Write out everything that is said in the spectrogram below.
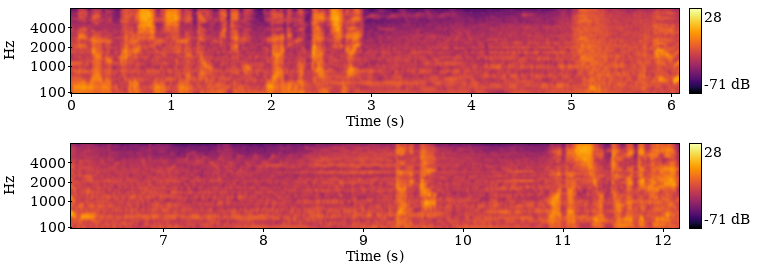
皆の苦しむ姿を見ても何も感じない私を止めてくれ。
